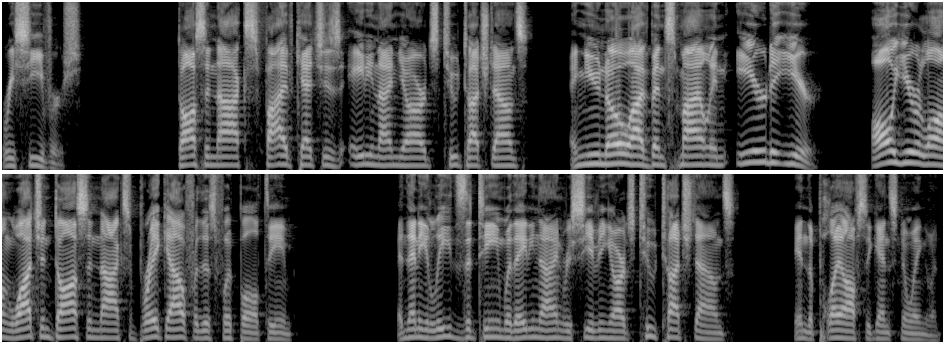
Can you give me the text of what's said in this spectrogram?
receivers. Dawson Knox, five catches, 89 yards, two touchdowns. And you know I've been smiling ear to ear all year long watching Dawson Knox break out for this football team and then he leads the team with 89 receiving yards, two touchdowns in the playoffs against New England.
